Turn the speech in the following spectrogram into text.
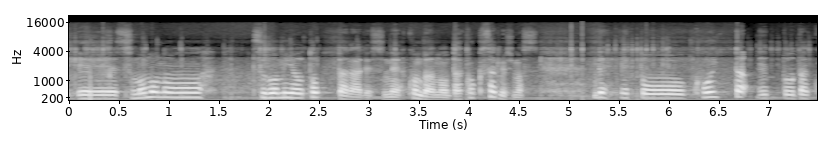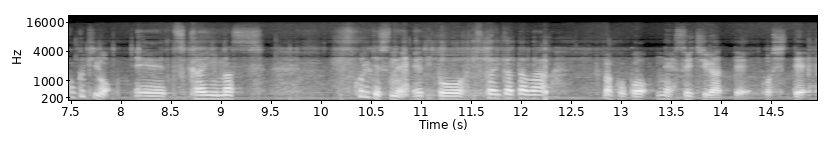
い、えー、すもものつぼみを取ったらですね今度はあの脱穀作業します。で、えっと、こういった、えっと、脱穀機を、えー、使います。これですね、えっと、使い方は、まあ、ここねスイッチがあって押して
